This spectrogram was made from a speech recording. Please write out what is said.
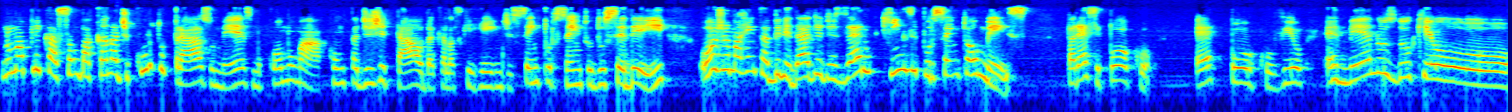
numa aplicação bacana de curto prazo mesmo, como uma conta digital, daquelas que rende 100% do CDI. Hoje é uma rentabilidade de 0,15% ao mês. Parece pouco? É pouco, viu? É menos do que o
